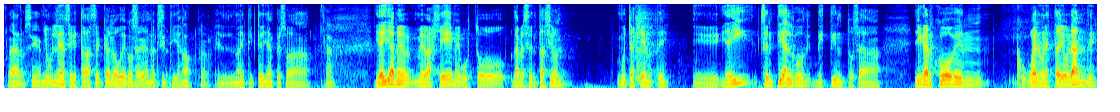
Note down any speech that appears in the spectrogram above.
claro, sí. Ñublense, que estaba cerca de la U de Conce, Sí, no existía. No, claro. El 93 ya empezó a... claro. Y ahí ya me, me bajé, me gustó la presentación, mucha gente, eh, y ahí sentí algo di- distinto, o sea, llegar joven, jugar en un estadio grande,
